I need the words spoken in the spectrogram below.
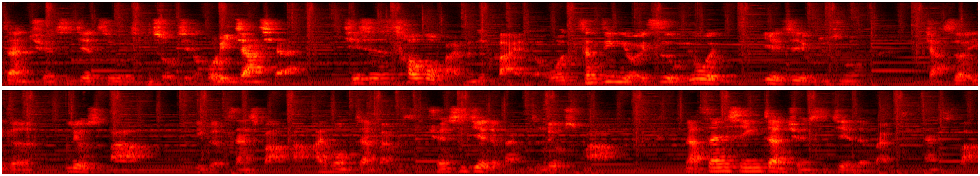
占全世界智慧型手机的获利加起来，其实是超过百分之百的。我曾经有一次我就问业界，我就说，假设一个六十八，一个三十八，iPhone 占百分之全世界的百分之六十八。那三星占全世界的百分之三十八，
